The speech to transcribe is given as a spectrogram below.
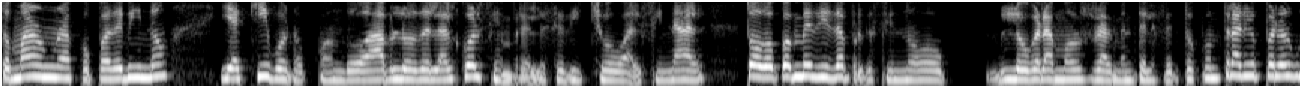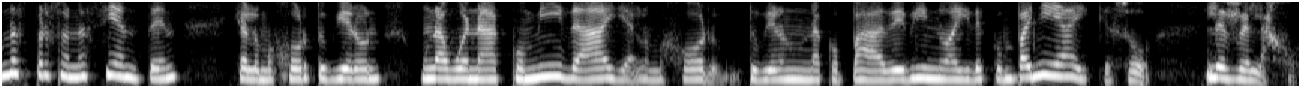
tomaron una copa de vino y aquí, bueno, cuando hablo del alcohol siempre les he dicho al final todo con medida porque si no logramos realmente el efecto contrario, pero algunas personas sienten que a lo mejor tuvieron una buena comida y a lo mejor tuvieron una copa de vino ahí de compañía y que eso les relajó.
